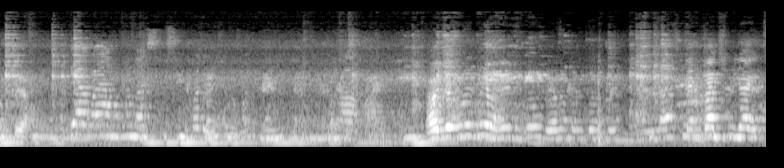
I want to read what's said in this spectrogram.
Kaya pa rin kaya. Wala mo naman. Ah, diyan ko rin kuya. Eh. Ten bucks mo guys.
